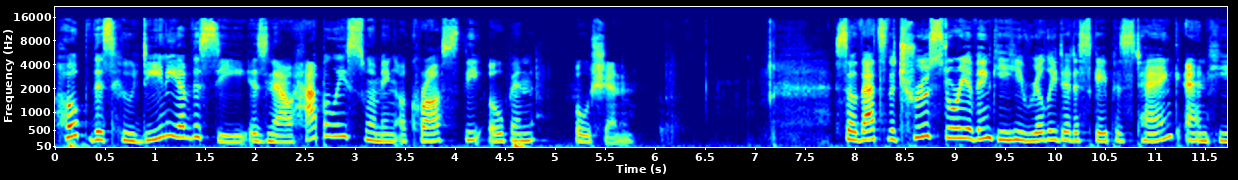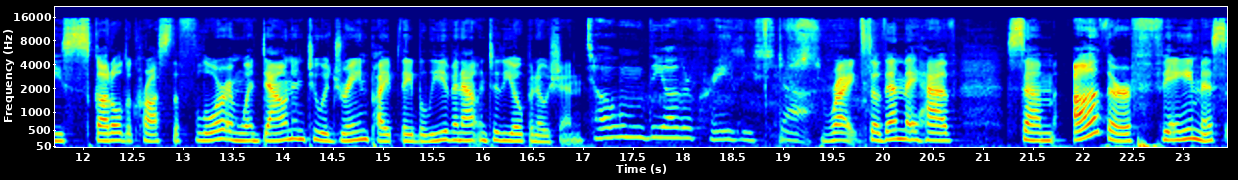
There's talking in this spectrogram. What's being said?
hope this Houdini of the sea is now happily swimming across the open ocean. So that's the true story of Inky. He really did escape his tank and he scuttled across the floor and went down into a drain pipe, they believe, and out into the open ocean. Tell them the other crazy stuff. Right. So then they have some other famous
